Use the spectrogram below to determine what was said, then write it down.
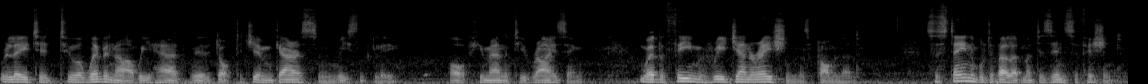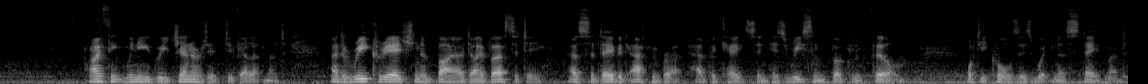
related to a webinar we had with Dr. Jim Garrison recently of Humanity Rising where the theme of regeneration was prominent. Sustainable development is insufficient. I think we need regenerative development and a recreation of biodiversity, as Sir David Attenborough advocates in his recent book and film, what he calls his witness statement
